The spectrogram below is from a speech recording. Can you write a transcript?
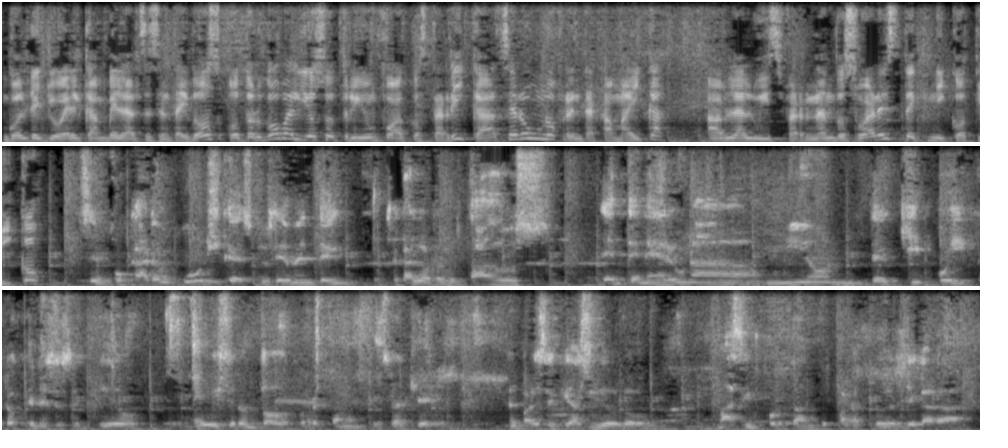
Gol de Joel Campbell al 62 otorgó valioso triunfo a Costa Rica 0-1 frente a Jamaica. Habla Luis Fernando Suárez, técnico tico. Se enfocaron única exclusivamente en sacar los resultados, en tener una unión de equipo y creo que en ese sentido lo hicieron todo correctamente. O sea que me parece que ha sido lo más importante para poder llegar a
